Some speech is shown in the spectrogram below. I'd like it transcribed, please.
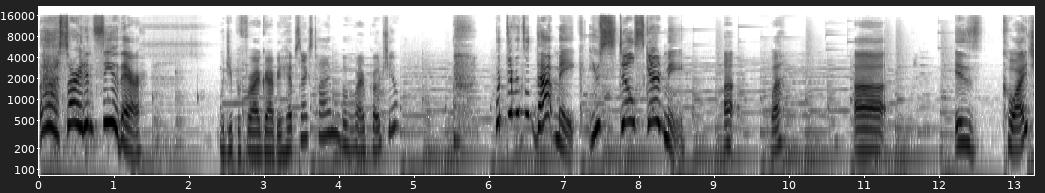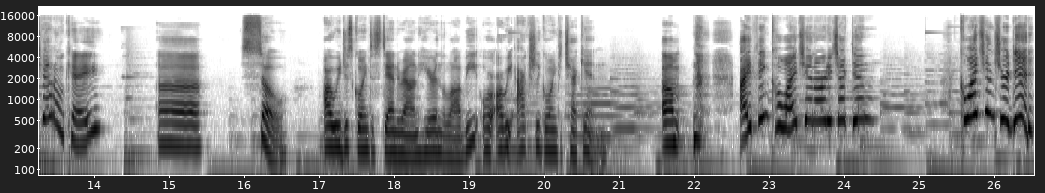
Uh, sorry, I didn't see you there. Would you prefer I grab your hips next time before I approach you? what difference would that make? You still scared me. Uh, what? Uh, is Kawaii-chan okay? Uh, so, are we just going to stand around here in the lobby, or are we actually going to check in? Um, I think Kawaii-chan already checked in. Kawaii-chan sure did.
